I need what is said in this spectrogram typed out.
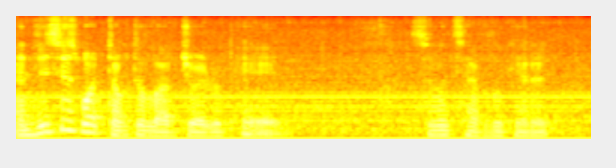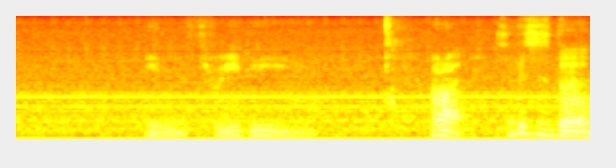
and this is what Dr. Lovejoy repaired so let's have a look at it in 3D Alright, so this is the,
